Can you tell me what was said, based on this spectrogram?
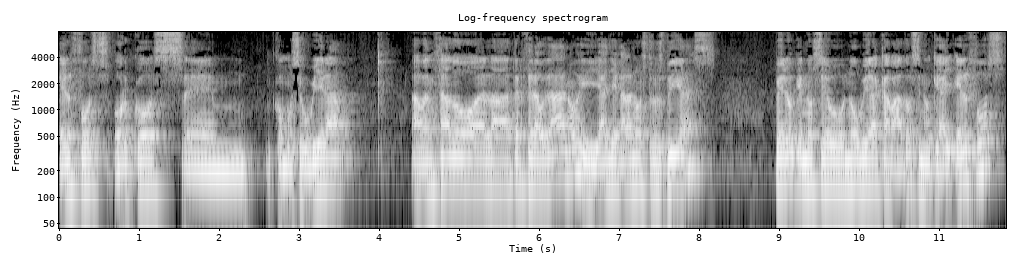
elfos, orcos, eh, como si hubiera avanzado a la tercera edad, ¿no? Y ya llegar a nuestros días, pero que no se no hubiera acabado, sino que hay elfos,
